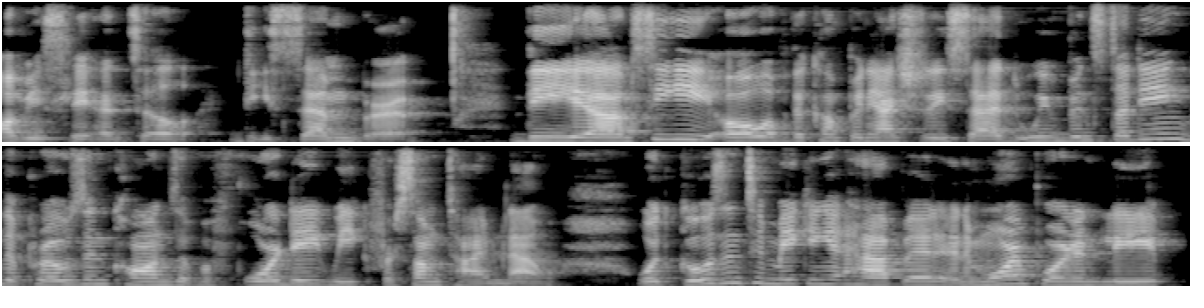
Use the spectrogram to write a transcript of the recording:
obviously, until December. The um, CEO of the company actually said, We've been studying the pros and cons of a four day week for some time now. What goes into making it happen, and more importantly,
